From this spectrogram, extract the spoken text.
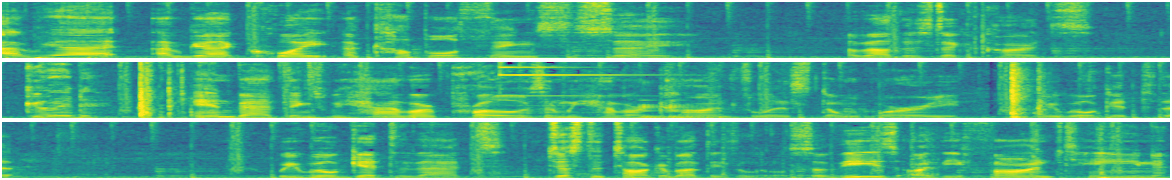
I've got I've got quite a couple things to say about this deck of cards. Good and bad things. We have our pros and we have our cons list. Don't worry. We will get to that. We will get to that. Just to talk about these a little. So these are the Fontaine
